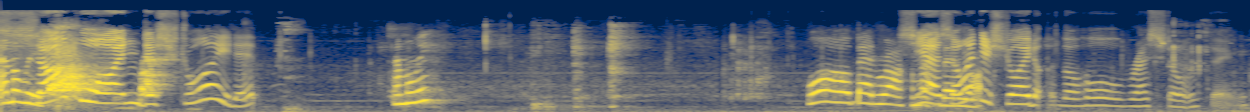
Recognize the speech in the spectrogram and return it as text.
Emily. someone destroyed it. Emily? Whoa, bedrock. I'm yeah, at someone destroyed the whole redstone thing.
